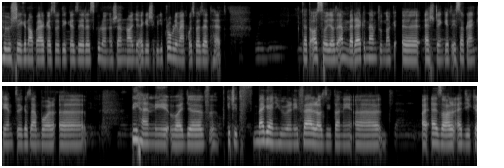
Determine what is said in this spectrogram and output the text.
hőségnap elkezdődik, ezért ez különösen nagy egészségügyi problémákhoz vezethet. Tehát az, hogy az emberek nem tudnak esténként, éjszakánként igazából pihenni, vagy kicsit megenyhülni, fellazítani, ez az egyik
